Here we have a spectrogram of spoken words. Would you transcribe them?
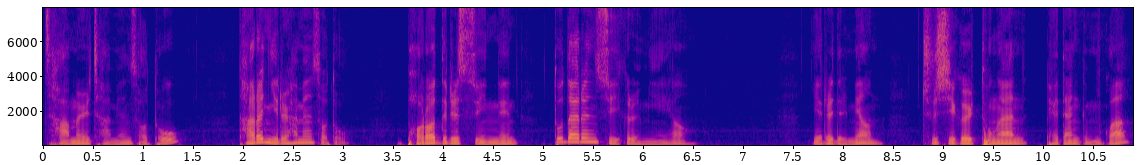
잠을 자면서도 다른 일을 하면서도 벌어들일 수 있는 또 다른 수익을 의미해요. 예를 들면 주식을 통한 배당금과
